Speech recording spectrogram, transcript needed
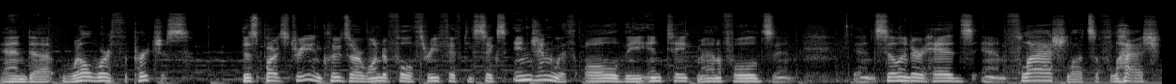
And uh, well worth the purchase. This parts tree includes our wonderful 356 engine with all the intake manifolds and, and cylinder heads and flash, lots of flash.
